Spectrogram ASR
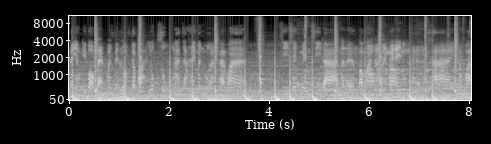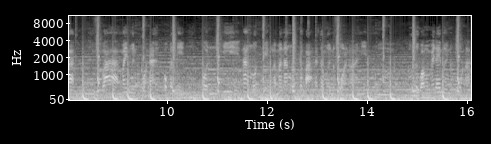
แต่อย่างที่บอกแหละมันเป็นรถกระบะยกสูงอาจจะให้มันเหมือนแบบว่า C segment ซีดานอะไรประมาณนั้นยังไม่ได้นุ่มขนาดนั้นใช่แต่ว่าถือว่าไม่มึนหัวนะ ปกติคนที่นั่งรถเก่งแล้วมานั่งรถกระบะก็จะมึนหัว ว่ามันไม่ได้มือหน่วงอะ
